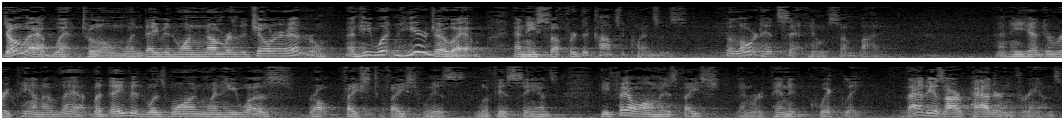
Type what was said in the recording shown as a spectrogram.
Joab went to him when David won number of the children of Israel, and he wouldn't hear Joab, and he suffered the consequences. The Lord had sent him somebody, and he had to repent of that. But David was one when he was brought face to face with his, with his sins. He fell on his face and repented quickly. That is our pattern, friends.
